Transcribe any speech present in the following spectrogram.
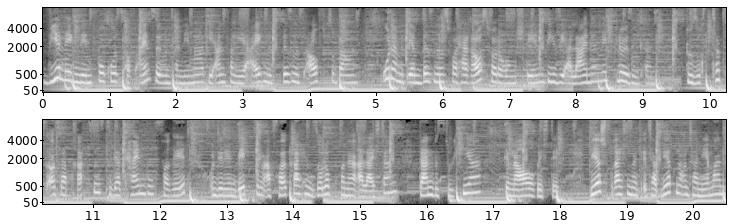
Wir legen den Fokus auf Einzelunternehmer, die anfangen, ihr eigenes Business aufzubauen oder mit ihrem Business vor Herausforderungen stehen, die sie alleine nicht lösen können. Du suchst Tipps aus der Praxis, die dir kein Buch verrät und dir den Weg zum erfolgreichen Solopreneur erleichtern? Dann bist du hier genau richtig. Wir sprechen mit etablierten Unternehmern,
